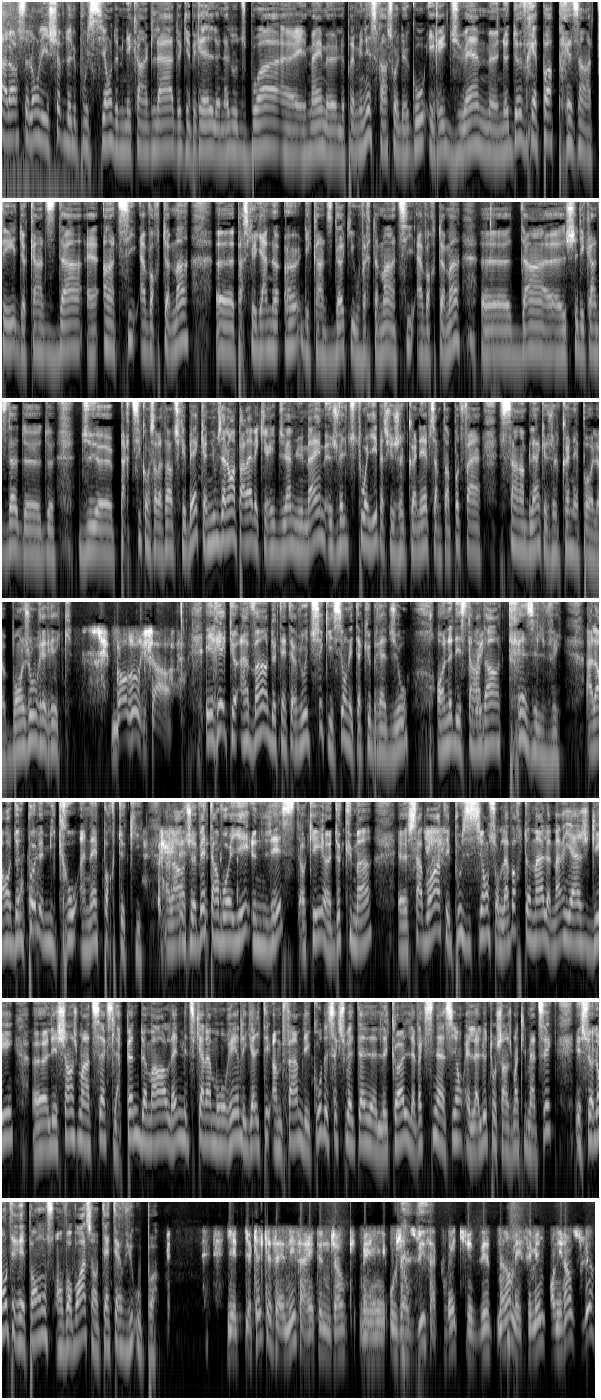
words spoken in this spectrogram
Alors, selon les chefs de l'opposition, Dominique Anglade, Gabriel Nadeau-Dubois euh, et même euh, le premier ministre François Legault, Éric Duhem, euh, ne devraient pas présenter de candidats anti-avortement parce qu'il y en a un des candidats qui est ouvertement anti-avortement dans chez les candidats de, du Parti conservateur du Québec. Nous allons en parler avec Éric Duhem lui-même. Je vais le tutoyer parce que je le connais, puis ça me tente pas de faire semblant que je le connais pas. Là. Bonjour, Eric. Bonjour, Richard. Éric, avant de t'interviewer, tu sais qu'ici, on est à Cube Radio. On a des standards très élevés. Alors, on donne pas le micro à n'importe qui. Alors, je vais t'envoyer une liste, OK, un document, euh, savoir tes positions sur l'avortement, le mariage gay, euh, les changements de sexe, la peine de mort, l'aide médicale à mourir, l'égalité homme-femme, les cours de sexualité à l'école, la vaccination et la lutte au changement climatique. Et selon tes réponses, on va voir si on t'interviewe ou pas. Il y, a, quelques années, ça aurait été une joke, mais aujourd'hui, ça pourrait être crédible. Non, mais c'est même, on est rendu là.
